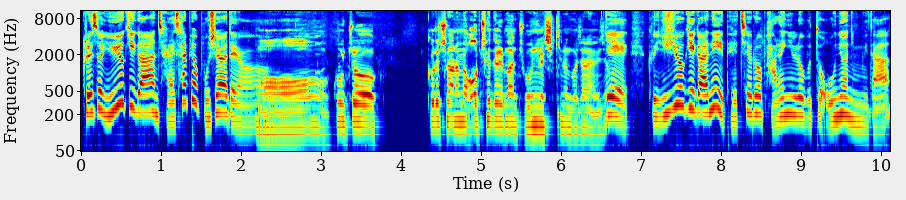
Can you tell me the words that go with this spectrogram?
그래서 유효 기간 잘 살펴보셔야 돼요. 어, 그저 그렇지 않으면 업체들만 좋은 일 시키는 거잖아요. 그죠? 예, 그 유효 기간이 대체로 발행일로부터 5년입니다.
